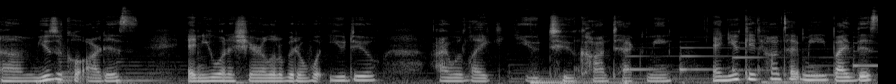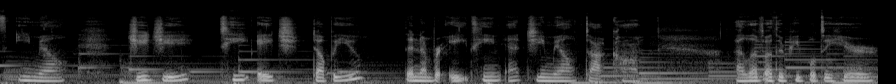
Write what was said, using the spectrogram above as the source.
um, musical artist and you want to share a little bit of what you do, I would like you to contact me. And you can contact me by this email, ggthw the number 18 at gmail.com. I love other people to hear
